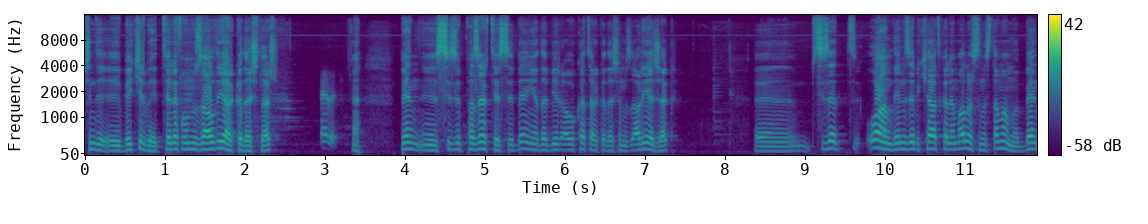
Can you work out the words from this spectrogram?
Şimdi e, Bekir Bey telefonunuzu aldı ya arkadaşlar. Evet. Heh, Ben e, sizi pazartesi ben ya da bir avukat arkadaşımız arayacak. E, size o an elinize bir kağıt kalem alırsınız tamam mı? Ben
